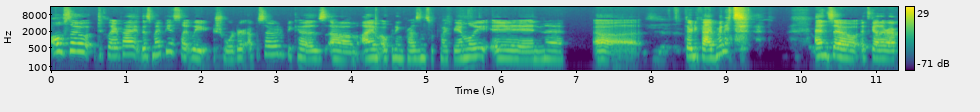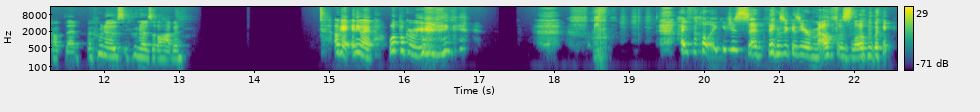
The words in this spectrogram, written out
Also, to clarify, this might be a slightly shorter episode because um, I am opening presents with my family in uh, 35 minutes. and so it's got to wrap up then. But who knows? Who knows what'll happen? Okay, anyway, what book are we reading? I felt like you just said things because your mouth was lonely.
